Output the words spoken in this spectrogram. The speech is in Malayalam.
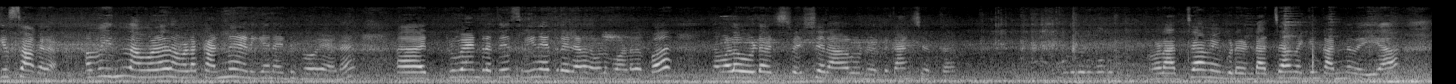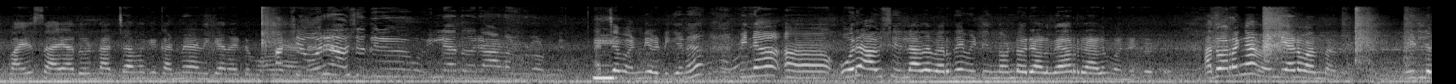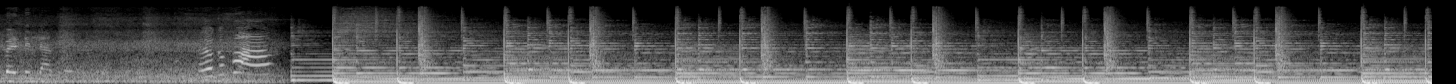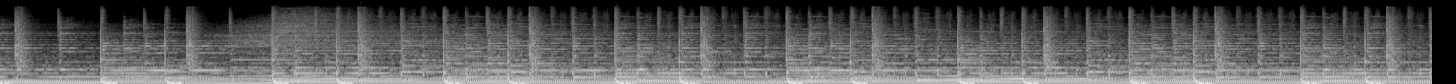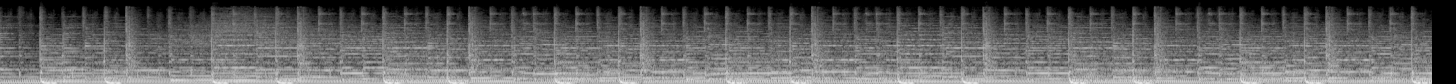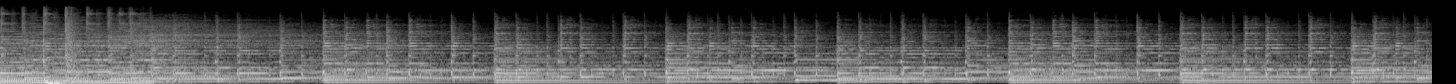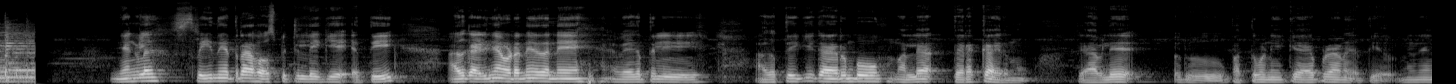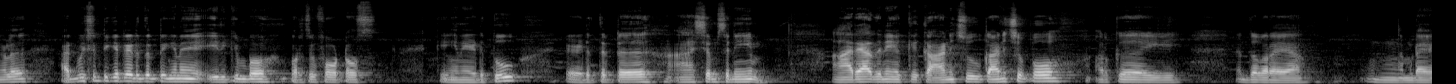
ബ്ലോഗിലേക്ക് സ്വാഗതം അപ്പോൾ ഇന്ന് നമ്മൾ നമ്മുടെ കണ്ണ് കാണിക്കാനായിട്ട് പോവുകയാണ്. ട്രിവാൻഡ്രത്തെ ശ്രീനേത്രയിലാണ് നമ്മൾ പോണത്. അപ്പോൾ നമ്മളെ കൂടെ ഒരു സ്പെഷ്യൽ ആളുകൂടെ ഉണ്ട്. കാണിച്ചു തരാം നമ്മുടെ അച്ചാമ്മയും കൂടെ ഉണ്ട്. അച്ചാമ്മയ്ക്കും കണ്ണ് വയ്യ. വയസ്സായ. അതുകൊണ്ട് അച്ചാമ്മയ്ക്ക് കണ്ണ് കാണിക്കാനായിട്ട് ഉണ്ട്. അച്ഛൻ വണ്ടി ഓടിക്കാണ്. പിന്നെ ഒരാവശ്യം ഒരാവശ്യമില്ലാതെ വെറുതെ വീട്ടിൽ നിന്നുകൊണ്ട് ഒരാൾ വേറൊരാളും വന്നിട്ടുണ്ട്. അത് ഉറങ്ങാൻ വേണ്ടിയാണ് വന്നത്. വീട്ടിൽ ബെഡില്ലാത്തത് നമുക്ക് പോവാം ഞങ്ങൾ ശ്രീനേത്ര ഹോസ്പിറ്റലിലേക്ക് എത്തി. അത് കഴിഞ്ഞ ഉടനെ തന്നെ വേഗത്തിൽ അകത്തേക്ക് കയറുമ്പോൾ നല്ല തിരക്കായിരുന്നു. രാവിലെ ഒരു പത്ത് മണിയൊക്കെ ആയപ്പോഴാണ് എത്തിയത്. ഞങ്ങൾ അഡ്മിഷൻ ടിക്കറ്റ് എടുത്തിട്ട് ഇങ്ങനെ ഇരിക്കുമ്പോൾ കുറച്ച് ഫോട്ടോസ് ഇങ്ങനെ എടുത്തു. എടുത്തിട്ട് ആശംസനെയും ആരാധനയൊക്കെ കാണിച്ചു. കാണിച്ചപ്പോൾ അവർക്ക് ഈ എന്താ പറയുക നമ്മുടെ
